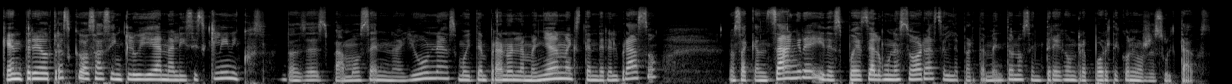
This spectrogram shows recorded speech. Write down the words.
que entre otras cosas incluye análisis clínicos. Entonces vamos en ayunas muy temprano en la mañana extender el brazo, nos sacan sangre y después de algunas horas el departamento nos entrega un reporte con los resultados.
